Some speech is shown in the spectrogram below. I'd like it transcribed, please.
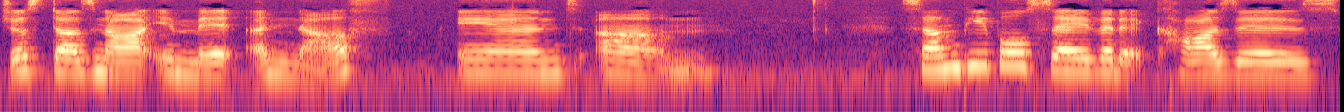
just does not emit enough, and um, some people say that it causes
